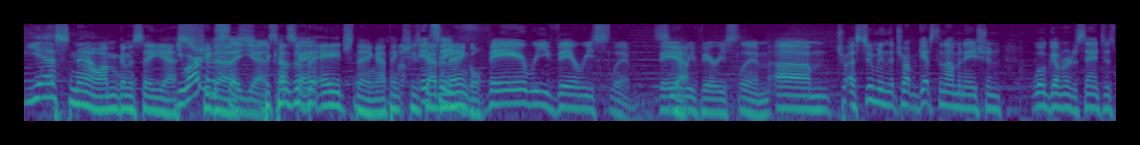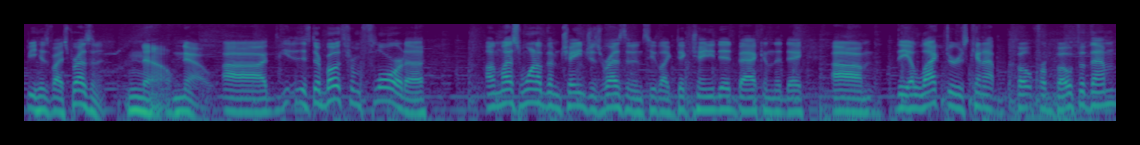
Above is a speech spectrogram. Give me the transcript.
Yes, now I'm going to say yes. You are she gonna say does. yes, Because of the age thing. I think she's got an a angle. Very, very slim. Very, Yeah. very slim. Um, tr- assuming that Trump gets the nomination, will Governor DeSantis be his vice president? No. No. Uh, if they're both from Florida, unless one of them changes residency, like Dick Cheney did back in the day, um, the electors cannot vote for both of them.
